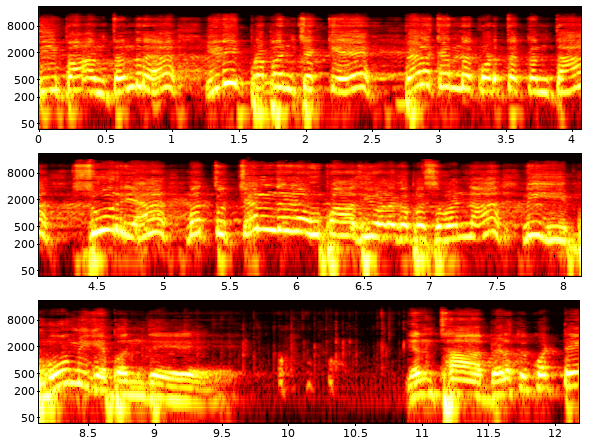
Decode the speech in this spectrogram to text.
ದೀಪ ಅಂತಂದ್ರ ಇಡೀ ಪ್ರಪಂಚಕ್ಕೆ ಬೆಳಕನ್ನ ಕೊಡ್ತಕ್ಕಂತ ಸೂರ್ಯ ಮತ್ತು ಚಂದ್ರನ ಉಪಾಧಿಯೊಳಗ ಬಸವಣ್ಣ, ನೀ ಈ ಭೂಮಿಗೆ ಬಂದೆ. ಎಂಥ ಬೆಳಕು ಕೊಟ್ಟೆ,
